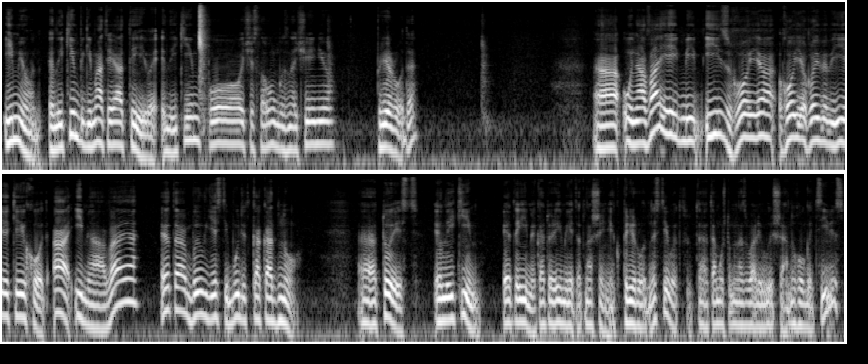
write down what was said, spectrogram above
имен. Эликим бегематрия Атеева. Эликим по числовому значению природа. А, у Навая из Гоя, Гоя, Гойва, Вия, Кейход. А имя Авая это был, есть и будет как одно. А, то есть, Элейким – это имя, которое имеет отношение к природности, вот тому, что мы назвали выше Ангога Тивис,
